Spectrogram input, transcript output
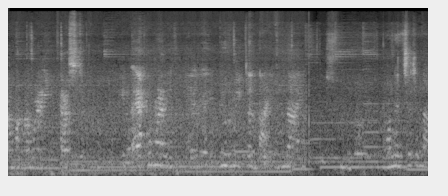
আমার আমার এই কাজটা কিন্তু এখন আর জরুরিটা নাই। নাই। মনে হচ্ছে যে না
